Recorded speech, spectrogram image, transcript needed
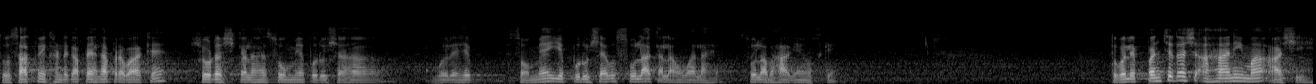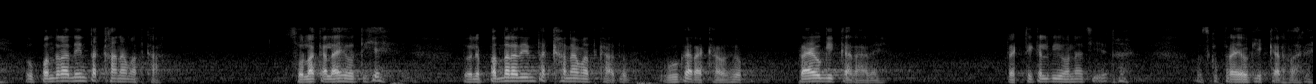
तो सातवें खंड का पहला प्रवाक है षोडश कला सौम्य पुरुष। बोले हे सौम्य ये पुरुष है वो सोलह कलाओं वाला है सोलह भाग हैं उसके। तो बोले, पंचदश आहानी माँ आशी। वो तो पंद्रह दिन तक खाना मत खा। सोलह कलाएँ होती है। तो बोले, पंद्रह दिन तक खाना मत खा। तो भूखा रखा, उसको प्रायोगिक करा रहे प्रैक्टिकल भी होना चाहिए ना। उसको प्रायोगिक करवा रहे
